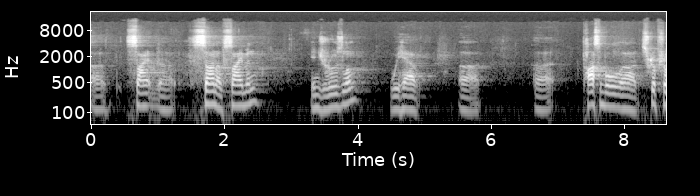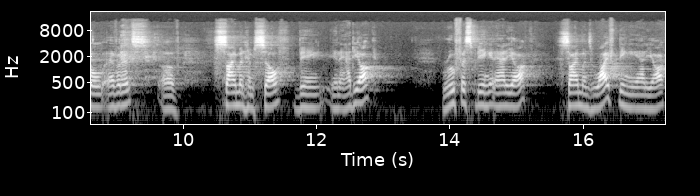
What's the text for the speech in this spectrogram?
uh, uh, son of Simon in Jerusalem. We have uh, uh, possible uh, scriptural evidence of Simon himself being in Antioch, Rufus being in Antioch, Simon's wife being in Antioch,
